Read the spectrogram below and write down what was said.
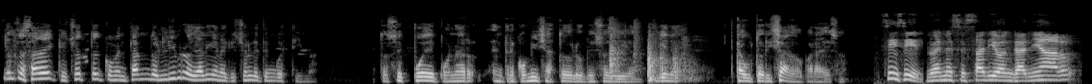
Y él ya sabe que yo estoy comentando el libro de alguien a quien yo le tengo estima. Entonces puede poner, entre comillas, todo lo que yo diga. Viene, está autorizado para eso. Sí, sí, no es necesario engañar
